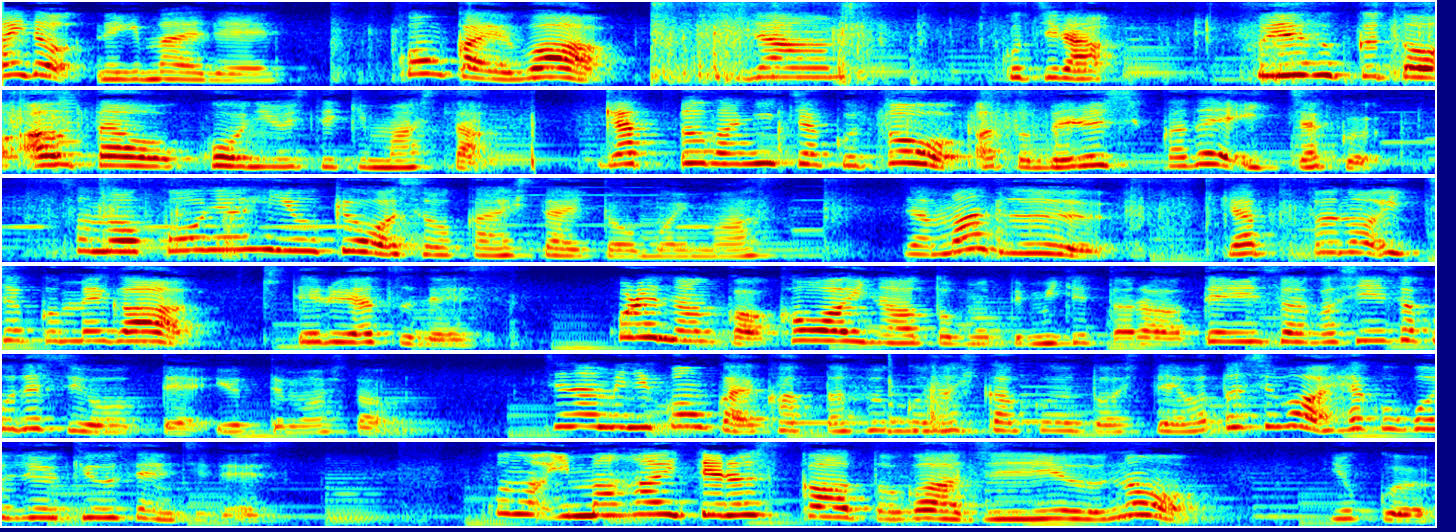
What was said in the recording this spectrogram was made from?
毎度、ネギ前です。今回は、じゃんこちら、冬服とアウターを購入してきました。ギャップが2着と、あとベルシカで1着。その購入品を今日は紹介したいと思います。じゃあまず、ギャップの1着目が着てるやつです。これなんか可愛いなと思って見てたら、店員さんが新作ですよって言ってました。ちなみに今回買った服の比較として、私は159センチです。この今履いてるスカートが GU のよく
